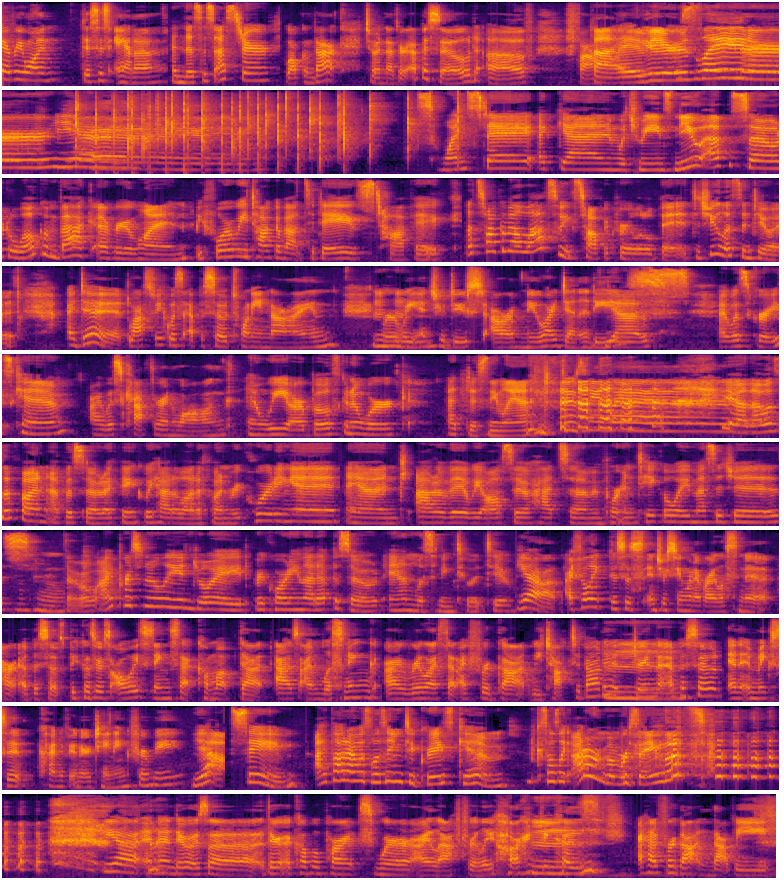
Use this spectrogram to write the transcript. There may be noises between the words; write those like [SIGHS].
everyone. This is Anna. And this is Esther. Welcome back to another episode of Five, Five years later. Yay! It's Wednesday again, which means new episode. Welcome back, everyone. Before we talk about today's topic, let's talk about last week's topic for a little bit. Did you listen to it? I did. Last week was episode 29, where we mm-hmm. introduced our new identities. Yes. I was Grace Kim, I was Catherine Wong. and we are both going to work at Disneyland. [LAUGHS] Disneyland! yeah, that was a fun episode. I think we had a lot of fun recording it, and out of it, we also had some important takeaway messages. Mhm. So I personally enjoyed recording that episode and listening to it too. Yeah, I feel like this is interesting whenever I listen to our episodes because there's always things that come up that as I'm listening, I realize that I forgot we talked about it during the episode and it makes it kind of entertaining for me. Yeah, same. I thought I was listening to Grace Kim because I was like, I don't remember saying this. [LAUGHS] Yeah, and then there was a there are a couple parts where I laughed really hard because I had forgotten that we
